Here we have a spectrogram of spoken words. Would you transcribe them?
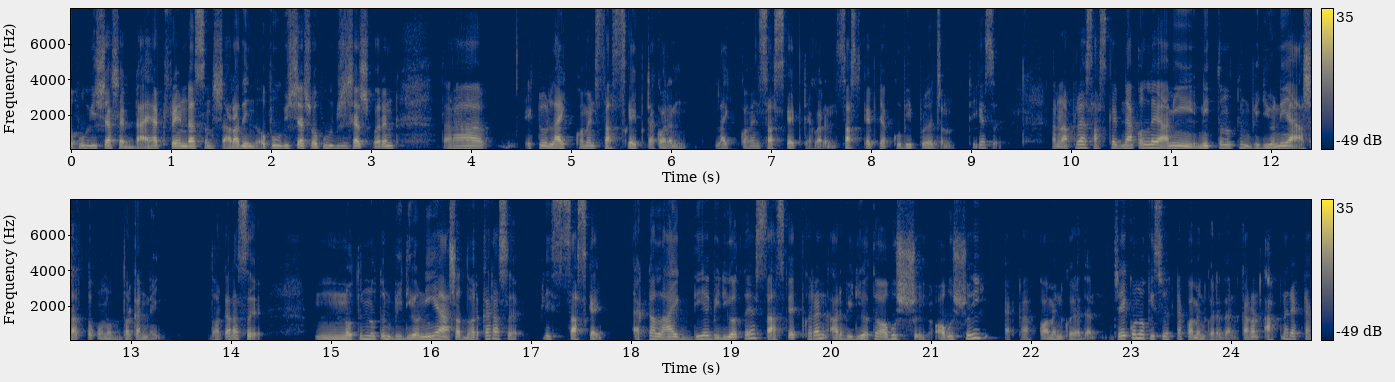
অপবিশ্বাসের ডায়াট ফ্রেন্ড আছেন, সারাদিন অপবিশ্বাস অপবিশ্বাস করেন, তারা একটু লাইক কমেন্ট সাবস্ক্রাইবটা করেন। লাইক কমেন্ট সাবস্ক্রাইবটা করেন। সাবস্ক্রাইবটা খুবই প্রয়োজন, ঠিক আছে? কারণ আপনারা সাবস্ক্রাইব না করলে আমি নিত্য নতুন ভিডিও নিয়ে আসার তো কোনো দরকার নেই। দরকার আছে? নতুন নতুন ভিডিও নিয়ে আসার দরকার আছে? প্লিজ সাবস্ক্রাইব একটা লাইক দিয়ে ভিডিওতে সাবস্ক্রাইব করেন আর ভিডিওতে অবশ্যই অবশ্যই একটা কমেন্ট করে দেন। যে কোনো কিছু একটা কমেন্ট করে দেন। কারণ আপনার একটা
